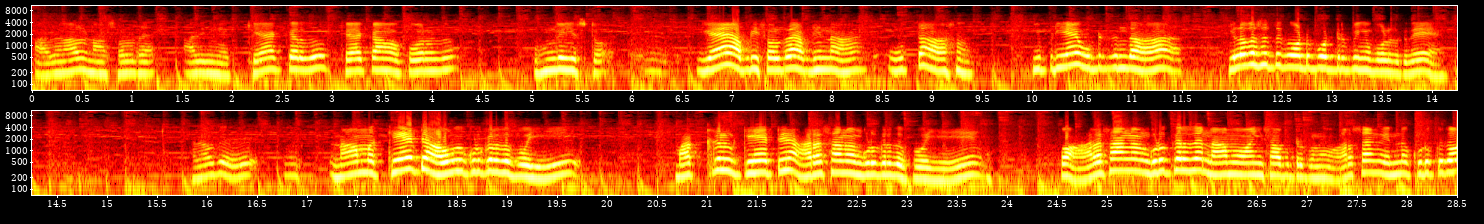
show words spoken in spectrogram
அதனால் நான் சொல்கிறேன் அது நீங்கள் கேட்குறதும் கேட்காம போகிறதும் உங்கள் இஷ்டம். ஏன் அப்படி சொல்கிறேன் அப்படின்னா விட்டா இப்படியே விட்டுட்டு இருந்தால் இலவசத்துக்கு ஓட்டு போட்டிருப்பீங்க போல இருக்குதே. அதாவது நாம் கேட்டு அவங்க கொடுக்குறத போய் மக்கள் கேட்டு அரசாங்கம் கொடுக்குறத போய் இப்போ அரசாங்கம் கொடுக்குறத நாம் வாங்கி சாப்பிட்ருக்கணும் அரசாங்கம் என்ன கொடுக்குதோ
